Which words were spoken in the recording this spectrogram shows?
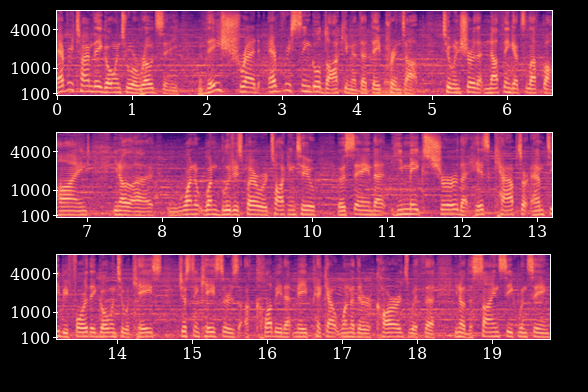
every time they go into a road city, they shred every single document that they print up to ensure that nothing gets left behind. You know, uh, one one Blue Jays player we were talking to was saying that he makes sure that his caps are empty before they go into a case, just in case there's a clubby that may pick out one of their cards with the you know the sign sequencing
